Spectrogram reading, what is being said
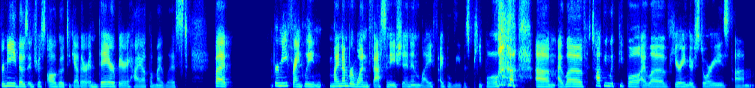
for me, those interests all go together and they are very high up on my list. But for me, frankly, my number one fascination in life, I believe, is people. um, I love talking with people. I love hearing their stories. Um,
